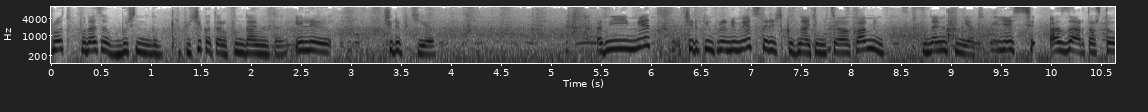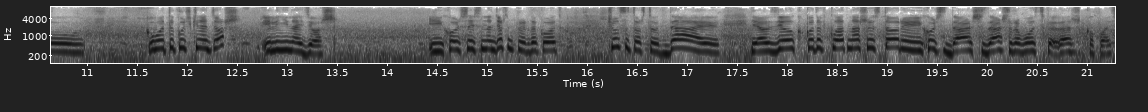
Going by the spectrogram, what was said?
Просто попадаются обычные кирпичи, которые фундамента, или черепки. Они имеют, черепки, например, имеют историческую значимость, а камень, фундамент нет. Есть азарт, то, что в этой кучке найдешь или не найдешь. И хочется, если найдешь, например, такое вот чувство, то, что да, я сделал какой-то вклад в нашу историю, и хочется дальше, дальше работать, дальше копать.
